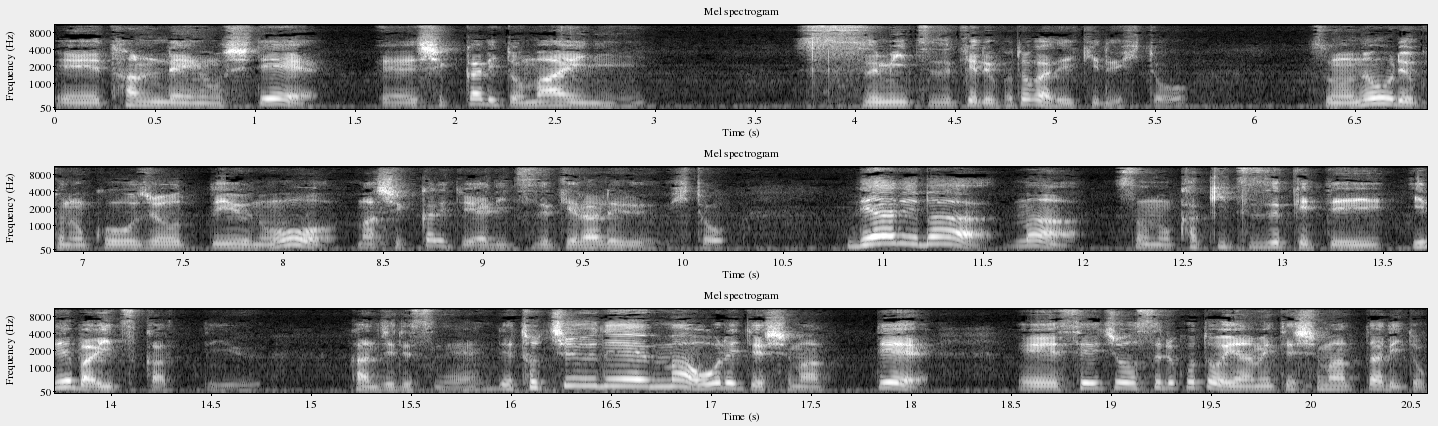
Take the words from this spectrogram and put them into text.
えー、鍛錬をして、えー、しっかりと前に進み続けることができる人、その能力の向上っていうのを、まあ、しっかりとやり続けられる人であれば、まあ、その書き続けていればいつかっていう感じですね。で、途中で、まあ、折れてしまって、えー、成長することをやめてしまったりと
